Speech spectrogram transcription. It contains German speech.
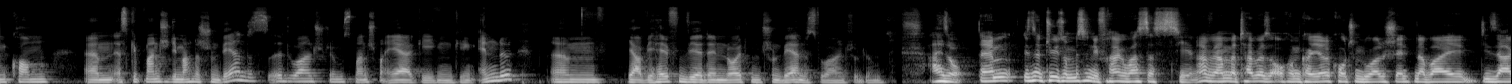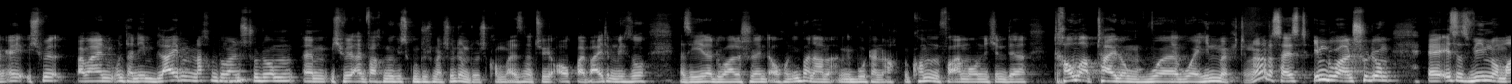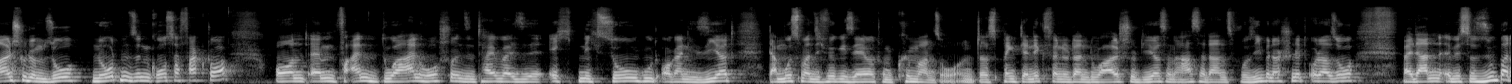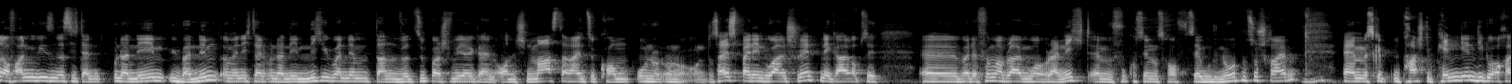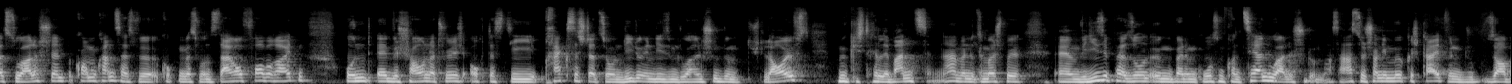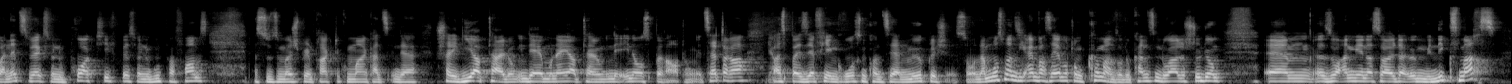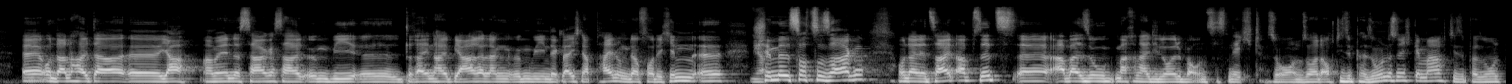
kommen. Es gibt manche, die machen das schon während des äh, dualen Studiums, manchmal eher gegen, gegen Ende. Ähm, ja, wie helfen wir den Leuten schon während des dualen Studiums? Also, ähm, ist natürlich so ein bisschen die Frage, was ist das Ziel? Ne? Wir haben ja teilweise auch im Karrierecoaching duale Studenten dabei, die sagen, ey, ich will bei meinem Unternehmen bleiben nach dem dualen mhm. Studium. Ähm, ich will einfach möglichst gut durch mein Studium durchkommen, weil es ist natürlich auch bei weitem nicht so, dass jeder duale Student auch ein Übernahmeangebot danach bekommt und vor allem auch nicht in der Traumabteilung, wo er, wo er hin möchte. Ne? Das heißt, im dualen Studium äh, ist es wie im normalen Studium so, Noten sind ein großer Faktor und ähm, vor allem dualen Hochschulen sind teilweise echt nicht so gut organisiert. Da muss man sich wirklich selber drum kümmern. so. Und das bringt dir nichts, wenn du dann dual studierst und dann hast du da einen 2,7er Schnitt oder so. Weil dann bist du super darauf angewiesen, dass sich dein Unternehmen übernimmt. Und wenn dich dein Unternehmen nicht übernimmt, dann wird super schwierig, da in einen ordentlichen Master reinzukommen und, und, und, und. Das heißt, bei den dualen Studenten, egal ob sie äh, bei der Firma bleiben oder nicht. Ähm, wir fokussieren uns darauf, sehr gute Noten zu schreiben. Mhm. Ähm, es gibt ein paar Stipendien, die du auch als dualer Student bekommen kannst. Das heißt, wir gucken, dass wir uns darauf vorbereiten. Und äh, wir schauen natürlich auch, dass die Praxisstationen, die du in diesem dualen Studium durchläufst, möglichst relevant sind. Ne? Wenn du zum Beispiel ähm, wie diese Person irgendwie bei einem großen Konzern duales Studium machst, hast du schon die Möglichkeit, wenn du sauber netzwerkst, wenn du proaktiv bist, wenn du gut performst, dass du zum Beispiel ein Praktikum machen kannst in der Strategieabteilung, in der M&A-Abteilung, in der Inhouse-Beratung etc., ja. was bei sehr vielen großen Konzernen Konzernen möglich ist. So, und da muss man sich einfach selber drum kümmern. So, du kannst ein duales Studium ähm, so angehen, dass du halt da irgendwie nichts machst. Äh, und dann halt da, äh, ja, am Ende des Tages halt irgendwie äh, dreieinhalb Jahre lang irgendwie in der gleichen Abteilung da vor dich hin äh, ja. schimmelst sozusagen und deine Zeit absitzt. Äh, aber so machen halt die Leute bei uns das nicht. So und so hat auch diese Person das nicht gemacht. Diese Person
